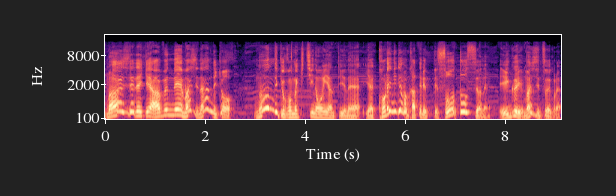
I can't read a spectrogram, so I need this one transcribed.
マジででけえ危ねえマジでなんで今日、なんで今日こんなきちいの多いやんっていうね。いや、これにでも勝てるって相当っすよね。えぐい。マジで強い、これ。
